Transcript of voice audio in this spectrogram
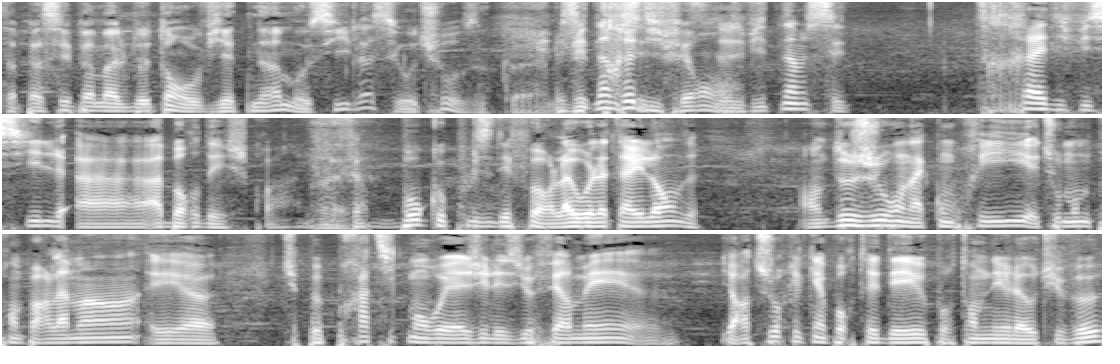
T'as passé pas mal de temps au Vietnam aussi. Là, c'est autre chose. quand même. Le C'est Vietnam, très différent. Le Vietnam, c'est très difficile à aborder, je crois. Il faut Ouais. faire beaucoup plus d'efforts. Là où la Thaïlande, en deux jours, on a compris et tout le monde prend par la main et euh, tu peux pratiquement voyager les yeux fermés. Euh, Il y aura toujours quelqu'un pour t'aider, pour t'emmener là où tu veux.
